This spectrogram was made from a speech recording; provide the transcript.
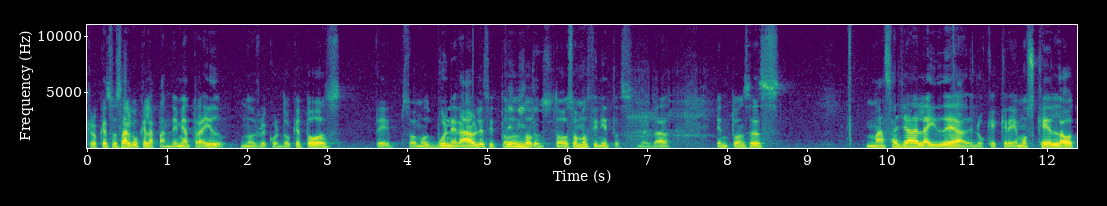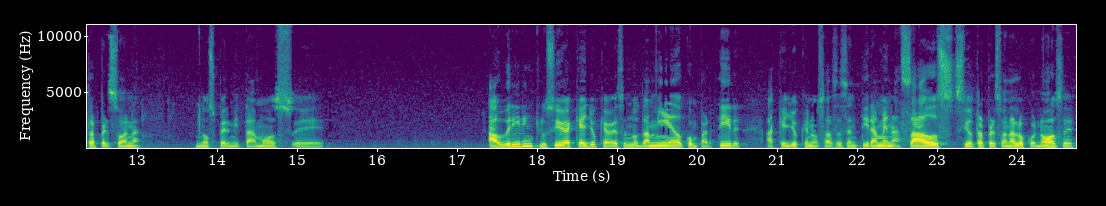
creo que eso es algo que la pandemia ha traído. Nos recordó que todos somos vulnerables y todos, todos somos finitos, ¿verdad? Entonces, más allá de la idea de lo que creemos que es la otra persona, nos permitamos eh, abrir inclusive aquello que a veces nos da miedo compartir, aquello que nos hace sentir amenazados si otra persona lo conoce,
